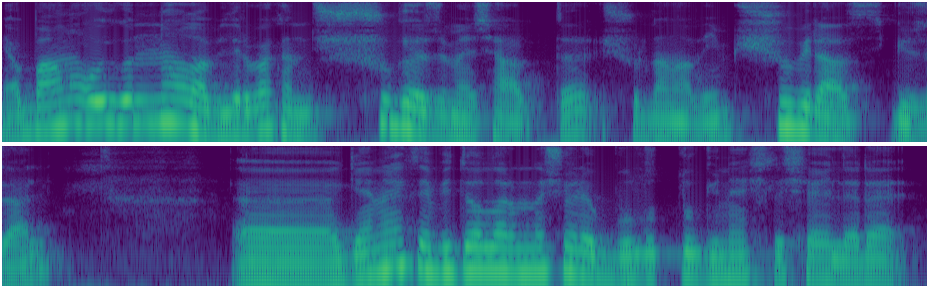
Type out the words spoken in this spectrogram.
ya bana uygun ne olabilir? Bakın şu gözüme çarptı. Şuradan alayım. Şu biraz güzel. Ee, genellikle videolarımda şöyle bulutlu güneşli şeylere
